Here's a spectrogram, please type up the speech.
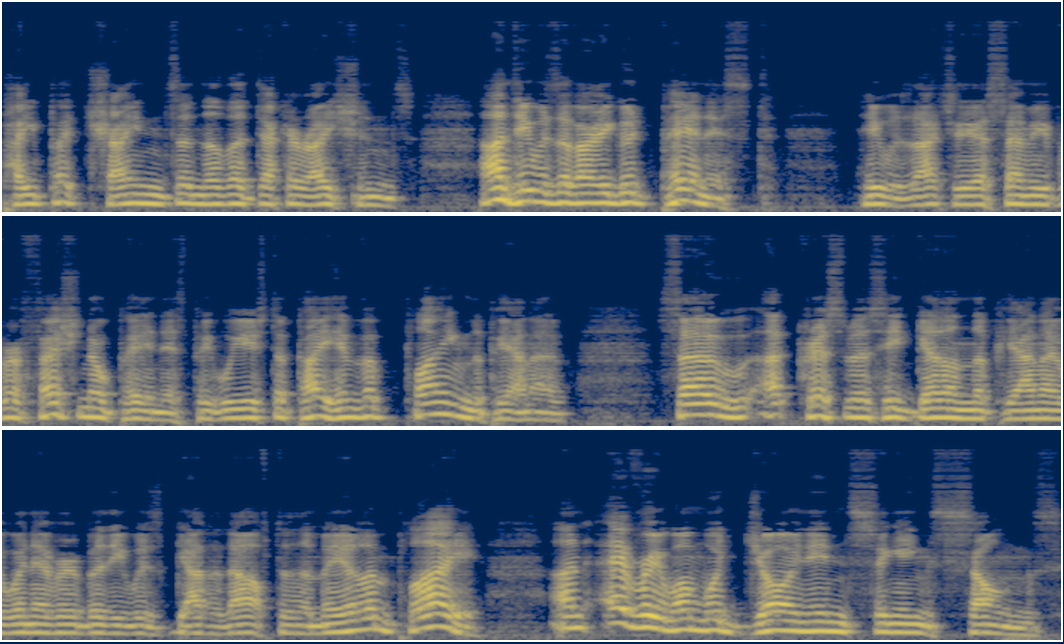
paper chains and other decorations, and he was a very good pianist. He was actually a semi professional pianist. People used to pay him for playing the piano. So at Christmas, he'd get on the piano when everybody was gathered after the meal and play and everyone would join in singing songs.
